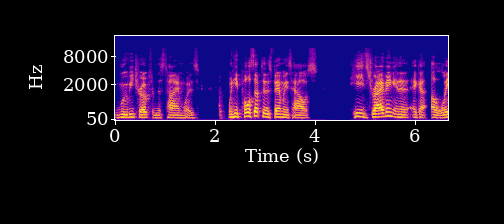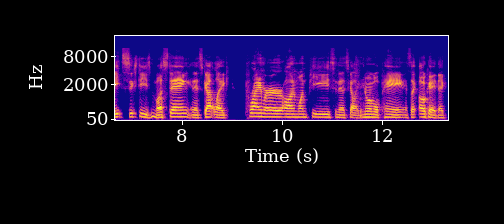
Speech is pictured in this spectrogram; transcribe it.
movie tropes from this time was when he pulls up to this family's house, he's driving in a, like a, a late 60s Mustang and it's got like primer on one piece and then it's got like normal paint. It's like, okay, like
